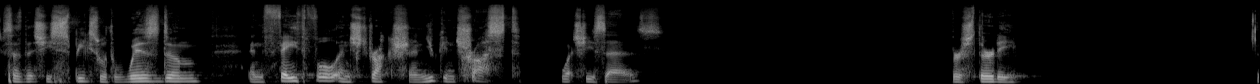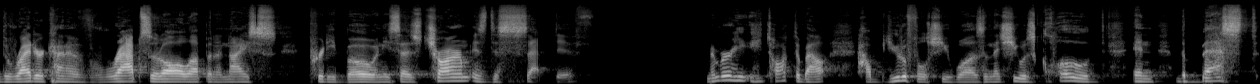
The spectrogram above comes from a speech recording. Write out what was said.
It says that she speaks with wisdom and faithful instruction. You can trust what she says. Verse 30. The writer kind of wraps it all up in a nice, pretty bow, and he says, Charm is deceptive Remember, he, he talked about how beautiful she was and that she was clothed in the best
